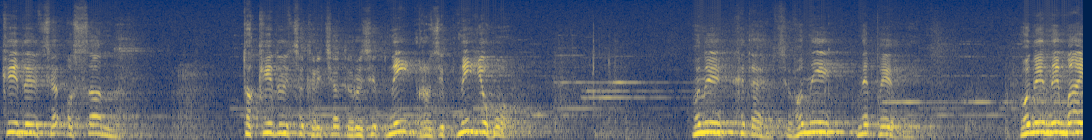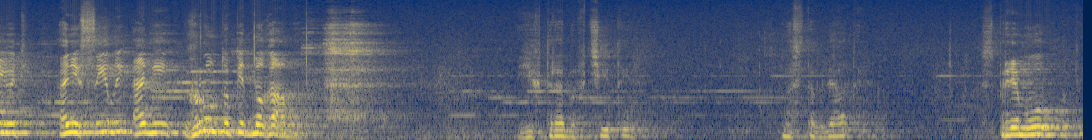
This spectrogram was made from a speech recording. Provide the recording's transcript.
кидаються осанна, то кидаються кричати розіпни, розіпни його. Вони хитаються, вони непевні. Вони не мають ані сили, ані ґрунту під ногами. Їх треба вчити, наставляти, спрямовувати.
